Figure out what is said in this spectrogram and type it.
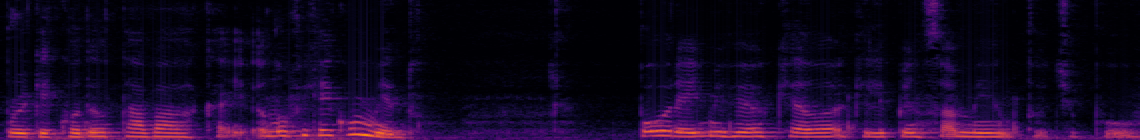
Porque quando eu tava caindo, eu não fiquei com medo. Porém, me veio aquela, aquele pensamento, tipo,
